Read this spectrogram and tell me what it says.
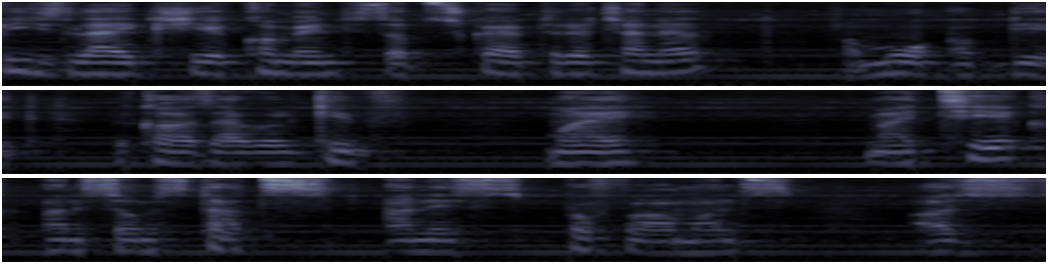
please like, share, comment, subscribe to the channel for more update because I will give my my take on some stats on his performance as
